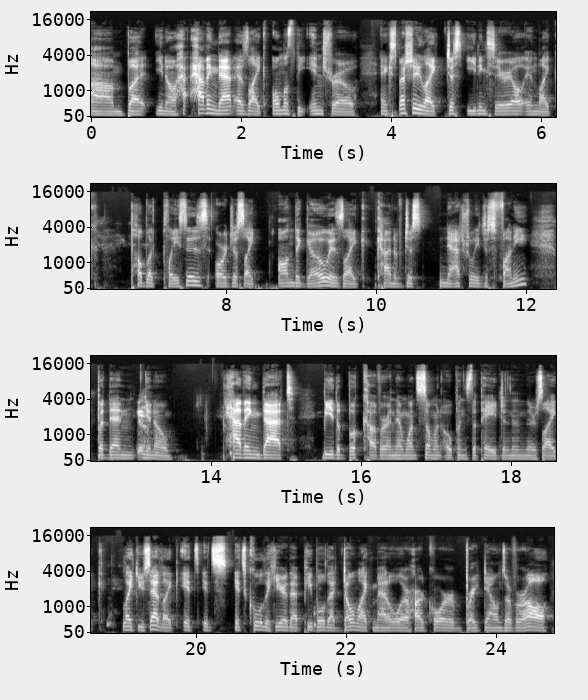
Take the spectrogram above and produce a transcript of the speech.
Um but you know ha- having that as like almost the intro and especially like just eating cereal in like public places or just like on the go is like kind of just naturally just funny but then yeah. you know having that be the book cover and then once someone opens the page and then there's like like you said like it's it's it's cool to hear that people that don't like metal or hardcore or breakdowns overall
